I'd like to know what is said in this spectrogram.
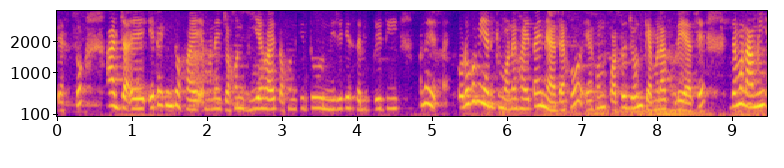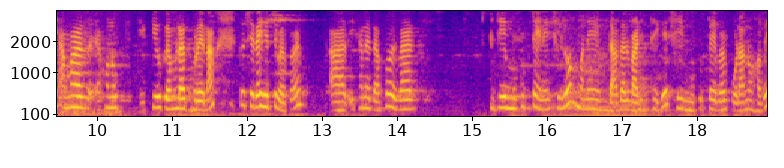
ব্যস্ত। আর এটা কিন্তু হয় মানে যখন বিয়ে হয়, তখন কিন্তু নিজেকে সেলিব্রিটি মানে ওরকমই আর কি মনে হয়, তাই না? দেখো, এখন কতজন ক্যামেরা ধরে আছে। যেমন আমি, আমার এখনও কেউ ক্যামেরা ধরে না। তো সেটাই হচ্ছে ব্যাপার। আর এখানে দেখো এবার যে মুকুটটা এনেছিল মানে দাদার বাড়ির থেকে, সেই মুকুটটা এবার পোড়ানো হবে।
